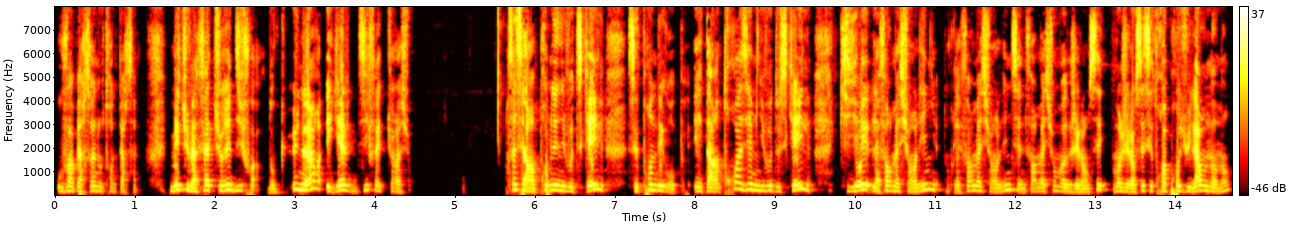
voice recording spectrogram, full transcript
ou 20 personnes, ou 30 personnes. Mais tu vas facturer 10 fois. Donc une heure égale 10 facturations. Ça, c'est un premier niveau de scale, c'est de prendre des groupes. Et tu as un troisième niveau de scale qui est la formation en ligne. Donc la formation en ligne, c'est une formation moi que j'ai lancée. Moi, j'ai lancé ces trois produits-là en un an.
